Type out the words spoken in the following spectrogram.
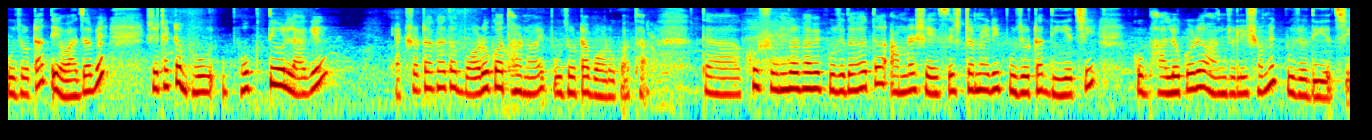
পুজোটা দেওয়া যাবে। সেটা একটা ভক্তিও লাগে। একশো টাকা তো বড় কথা নয় পুজোটা বড় কথা। তা খুব সুন্দরভাবে পুজো দেওয়া হতো। আমরা সেই সিস্টেমেরই পুজোটা দিয়েছি। খুব ভালো করে অঞ্জলি সমেত পুজো দিয়েছি।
